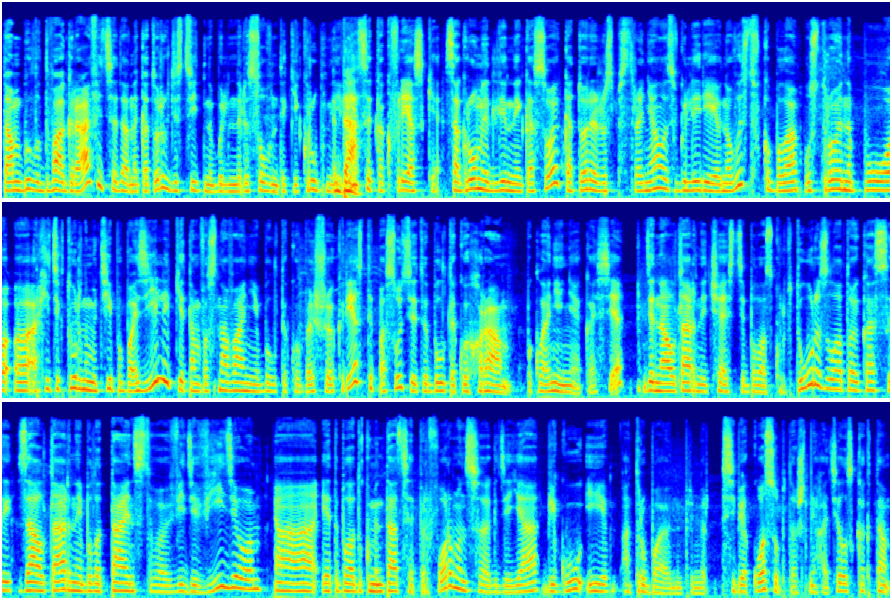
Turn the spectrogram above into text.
там было два граффити, да, на которых действительно были нарисованы такие крупные да. лица, как фрески, с огромной длинной косой, которая распространялась в галерею. Но выставка была устроена по э, архитектурному типу базилики. Там в основании был такой большой крест, и, по сути, это был такой храм поклонения косе, где на алтарной части была скульптура золотой косы, за алтарной было таинство в виде видео. Э, это была документация перформанса, где я бегу и отрубаю, например, себе косу, потому что мне хотелось как-то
